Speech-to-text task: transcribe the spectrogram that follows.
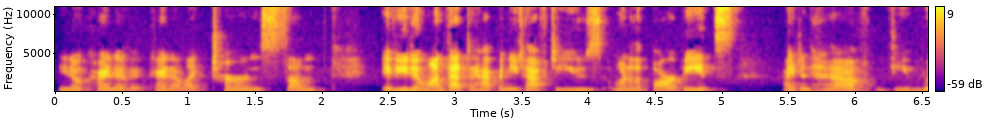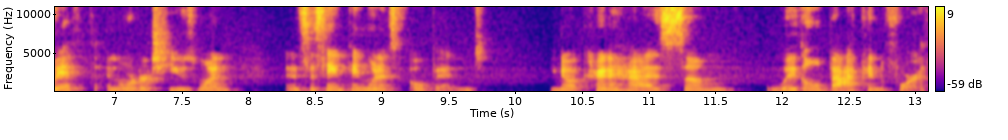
you know, kind of, it kind of like turns some. If you didn't want that to happen, you'd have to use one of the bar beads. I didn't have the width in order to use one. And it's the same thing when it's opened. You know, it kind of has some wiggle back and forth.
